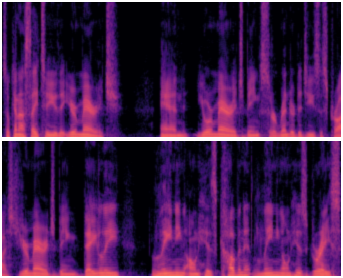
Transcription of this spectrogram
So, can I say to you that your marriage and your marriage being surrendered to Jesus Christ, your marriage being daily leaning on His covenant, leaning on His grace,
